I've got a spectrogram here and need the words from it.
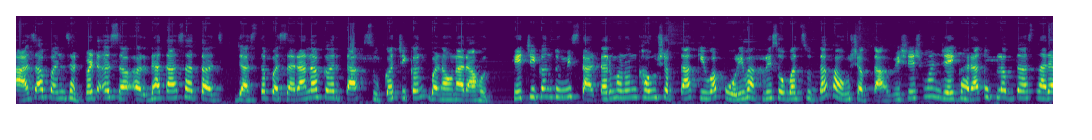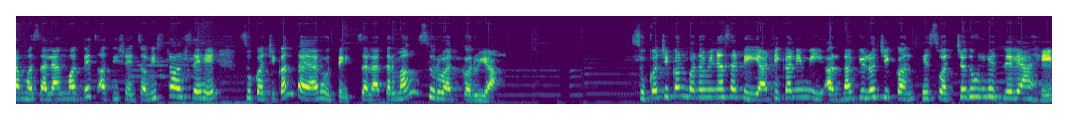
आज आपण झटपट असं अर्ध्या तासातच जास्त पसारा न करता सुकं चिकन बनवणार आहोत. हे चिकन तुम्ही स्टार्टर म्हणून खाऊ शकता किंवा पोळी भाकरी सोबत सुद्धा खाऊ शकता. विशेष म्हणजे घरात उपलब्ध असणाऱ्या मसाल्यांमध्येच अतिशय चविष्ट असे हे सुकं चिकन तयार होते. चला तर मग सुरुवात करूया. सुकं चिकन बनविण्यासाठी या ठिकाणी मी अर्धा किलो चिकन हे स्वच्छ धुवून घेतलेले आहे.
